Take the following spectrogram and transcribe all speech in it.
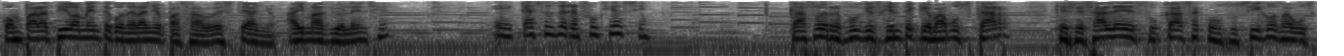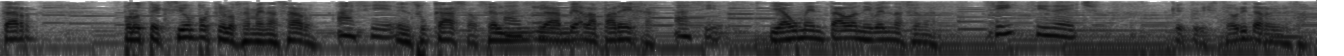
comparativamente con el año pasado, este año, ¿hay más violencia? Eh, casos de refugio, sí. Caso de refugio es gente que va a buscar que se sale de su casa con sus hijos a buscar protección porque los amenazaron. Así es. En su casa, o sea, la, la, pareja. Así es. Y ha aumentado a nivel nacional. Sí, sí, de hecho. Qué triste. Ahorita regresamos.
